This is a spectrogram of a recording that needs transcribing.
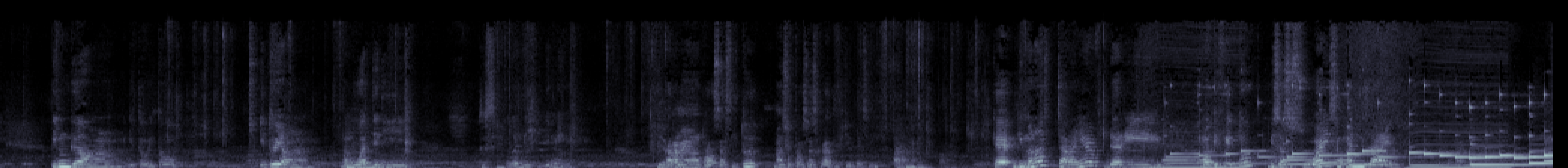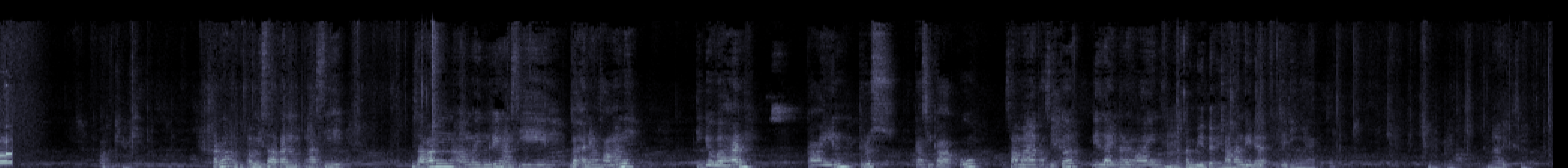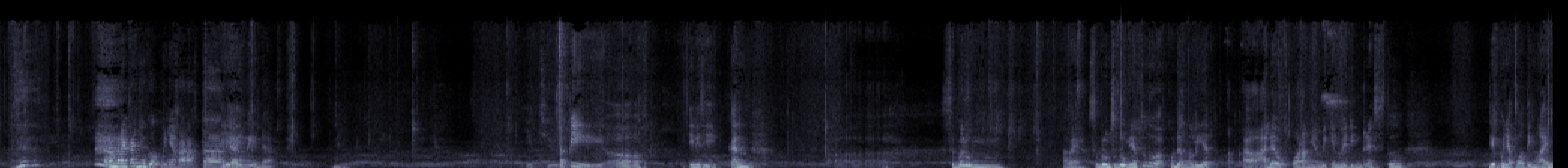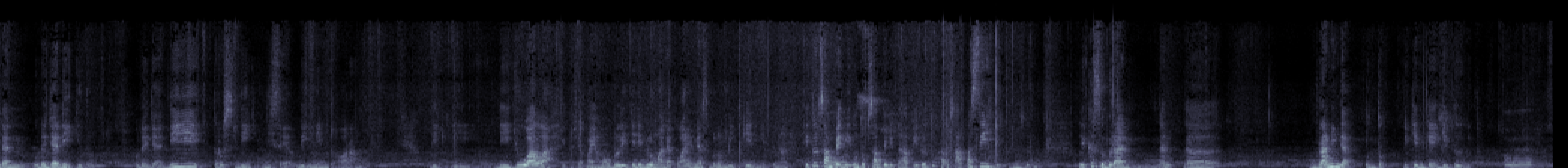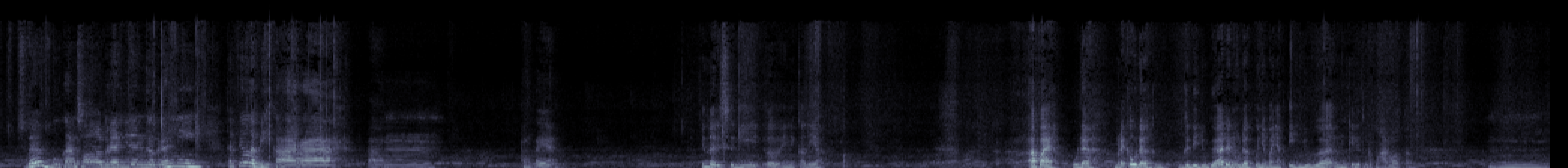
pinggang gitu. Itu itu yang membuat jadi Itu sih. lebih ini Ya, karena memang proses itu masuk proses kreatif juga sih kayak gimana caranya dari motif itu bisa sesuai sama desain gitu kan. Oke oke. karena misalkan ngasih misalkan eh, Mbak Indri ngasih bahan yang sama nih tiga bahan kain terus kasih ke aku sama kasih ke desainer yang lain Hmm, akan beda ini. akan beda jadinya. Menarik sih. karena mereka juga punya karakter Iya, yang itu. beda itu tapi eh, ini sih kan eh, sebelum apa ya sebelum sebelumnya tuh aku udah ngelihat uh, ada orang yang bikin wedding dress tuh dia punya clothing line dan udah jadi gitu udah jadi terus di di sale di ini ke orang di, di dijual lah gitu siapa yang mau beli. Jadi belum ada kliennya sebelum bikin gitu. Nah itu sampai di untuk sampai di tahap itu tuh harus apa sih gitu? Maksudnya Lika seberan uh, berani nggak untuk bikin kayak gitu gitu? Oh sebenarnya bukan soal berani dan nggak berani tapi lebih ke arah um, apa ya? Ini dari segi uh, ini kali ya apa ya udah mereka udah gede juga dan udah punya banyak tim juga mungkin itu berpengaruh atau? Hmm,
